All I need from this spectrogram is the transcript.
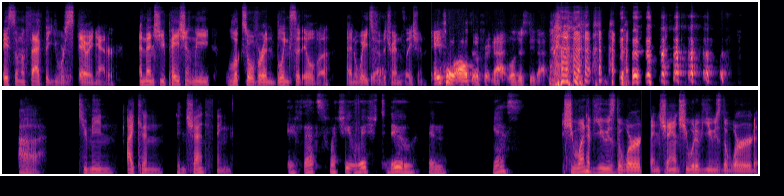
based on the fact that you were staring at her. And then she patiently looks over and blinks at Ylva and waits Yeah. for the translation. Eto also forgot. We'll just do that. uh, you mean I can enchant things? if that's what you wish to do, then yes. She wouldn't have used the word enchant, she would have used the word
